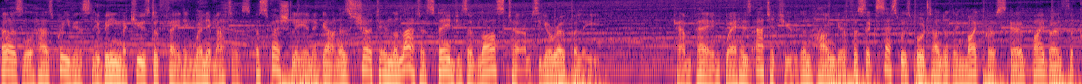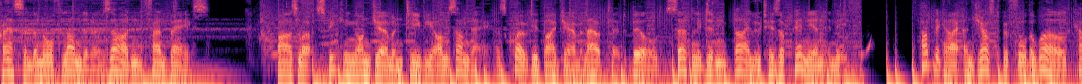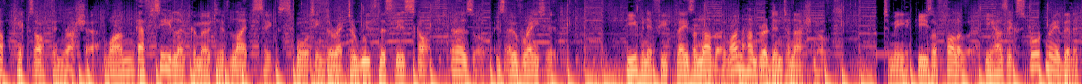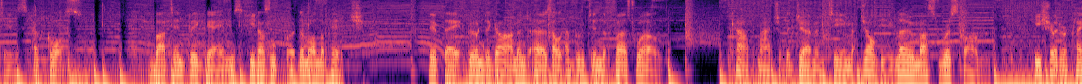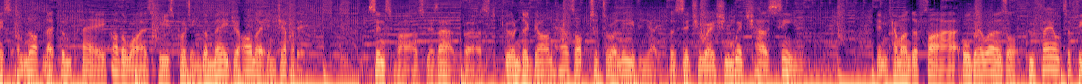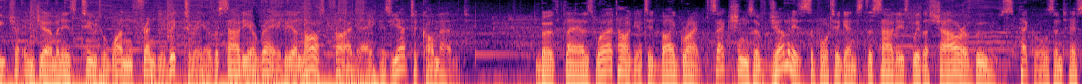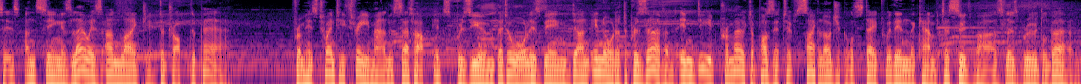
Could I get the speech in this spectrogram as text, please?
Ozil has previously been accused of fading when it matters, especially in a Gunners shirt in the latter stages of last term's Europa League campaign, where his attitude and hunger for success was put under the microscope by both the press and the North Londoners' ardent fan base. Basler, speaking on German TV on Sunday, as quoted by German outlet Bild, certainly didn't dilute his opinion in the public eye, and just before the World Cup kicks off in Russia, one FC Lokomotiv Leipzig sporting director ruthlessly scoffed, Ozil is overrated. Even if he plays another 100 internationals. To me, he's a follower. He has extraordinary abilities, of course. But in big games, he doesn't put them on the pitch. If they, Gundogan and Ozil, are boot in the first World Cup match of the German team, Jogi Low must respond. He should replace and not let them play, otherwise he's putting the major honor in jeopardy. Since Basler's outburst, Gundogan has opted to alleviate the situation which has seen him come under fire, although Ozil, who failed to feature in Germany's 2-1 friendly victory over Saudi Arabia last Friday, is yet to comment. Both players were targeted by griped sections of Germany's support against the Saudis with a shower of boos, heckles and hisses, and seeing as Low as unlikely to drop the pair. From his 23-man setup, it's presumed that all is being done in order to preserve and indeed promote a positive psychological state within the camp to soothe Basler's brutal burn.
